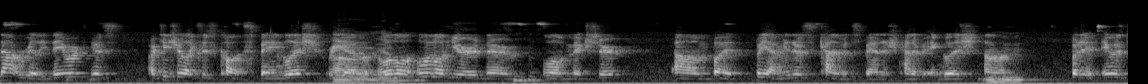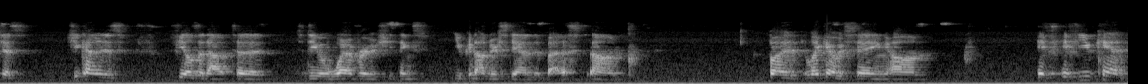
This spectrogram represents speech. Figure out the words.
not really. They were. Was, our teacher likes to call it Spanglish, where you uh, have yeah. a little a little here and there, a little mixture. Um, but but yeah, I mean, it was kind of in Spanish, kind of English. Um, mm-hmm. But it, it was just she kind of just feels it out to to do whatever she thinks you can understand the best. Um, but like I was saying, um, if if you can't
